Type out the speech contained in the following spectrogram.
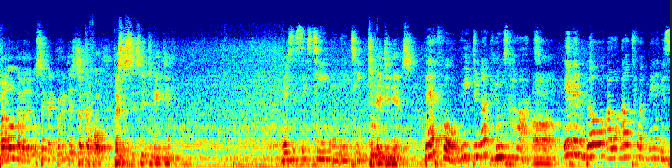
Ukhulu okuzayo. Malonke abaleko 2 Corinthians chapter 4, verses 16 to 18. Verses 16 and 18. To 18 years. Therefore, we do not lose heart. Ah. Even though our outward man is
